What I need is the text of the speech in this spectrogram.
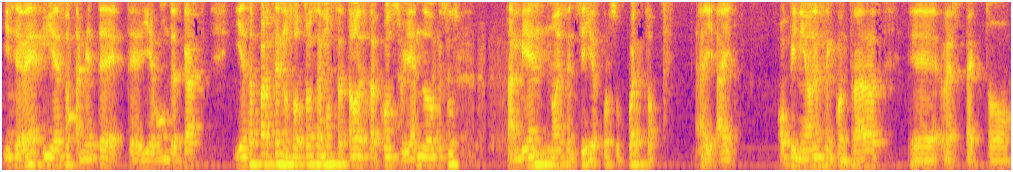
y se ve y eso también te, te, lleva un desgaste. Y esa parte nosotros hemos tratado de estar construyendo, Jesús. También no es sencillo, por supuesto. Hay, hay opiniones encontradas eh, respecto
